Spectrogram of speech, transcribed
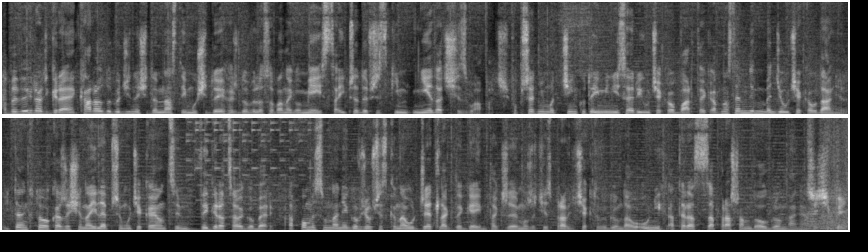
Aby wygrać grę, Karol do godziny 17 musi dojechać do wylosowanego miejsca i przede wszystkim nie dać się złapać. W poprzednim odcinku tej miniserii uciekał Bartek, a w następnym będzie uciekał Daniel. I ten, kto okaże się najlepszym uciekającym, wygra całego berka. A pomysł na niego wziął się z kanału Jetlag The Game, także możecie sprawdzić jak to wyglądało u nich, a teraz zapraszam do oglądania. 35.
